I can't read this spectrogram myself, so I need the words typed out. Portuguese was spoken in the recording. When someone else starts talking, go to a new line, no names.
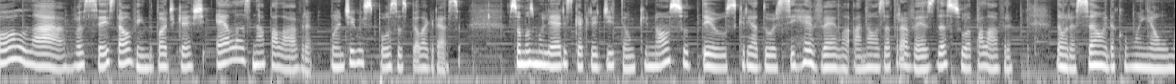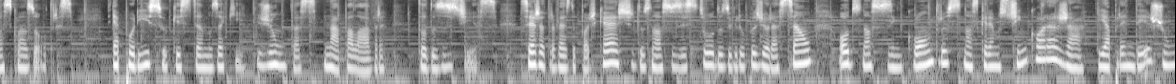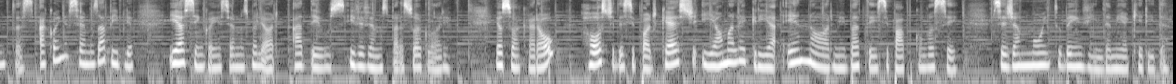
Olá! Você está ouvindo o podcast Elas na Palavra, o antigo Esposas pela Graça. Somos mulheres que acreditam que nosso Deus Criador se revela a nós através da Sua palavra, da oração e da comunhão umas com as outras. É por isso que estamos aqui, juntas na palavra todos os dias, seja através do podcast, dos nossos estudos e grupos de oração ou dos nossos encontros. Nós queremos te encorajar e aprender juntas a conhecermos a Bíblia e assim conhecermos melhor a Deus e vivemos para a sua glória. Eu sou a Carol, host desse podcast, e é uma alegria enorme bater esse papo com você. Seja muito bem-vinda, minha querida.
